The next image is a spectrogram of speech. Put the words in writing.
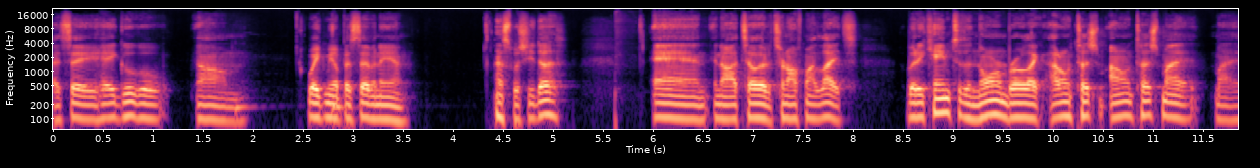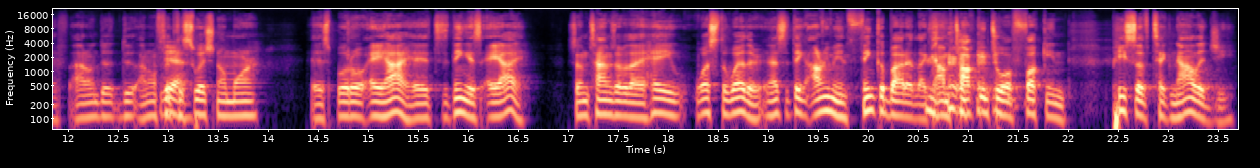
I say, "Hey Google, um, wake me up at 7 a.m." That's what she does. And you know, I tell her to turn off my lights. But it came to the norm, bro. Like I don't touch, I don't touch my my, I don't do, do I don't flip Yeah. the switch no more. It's puro AI. It's the thing is AI. Sometimes I'm like, hey, what's the weather? And that's the thing. I don't even think about it like I'm talking to a fucking piece of technology.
